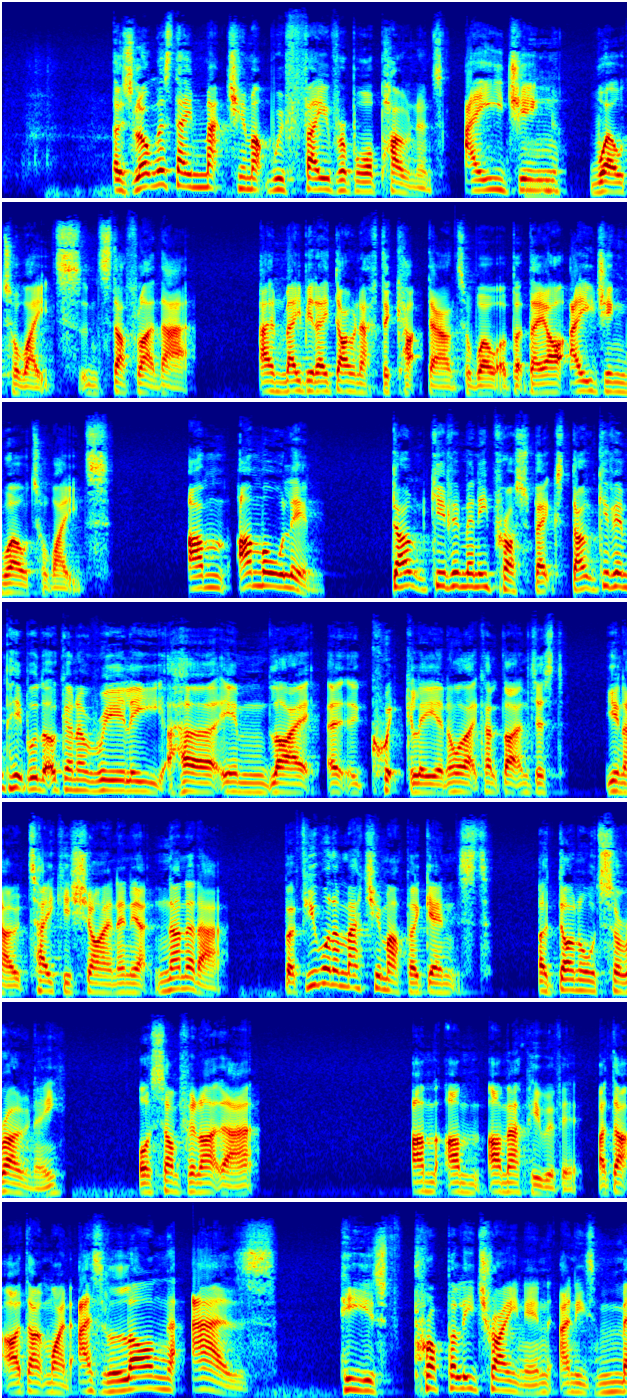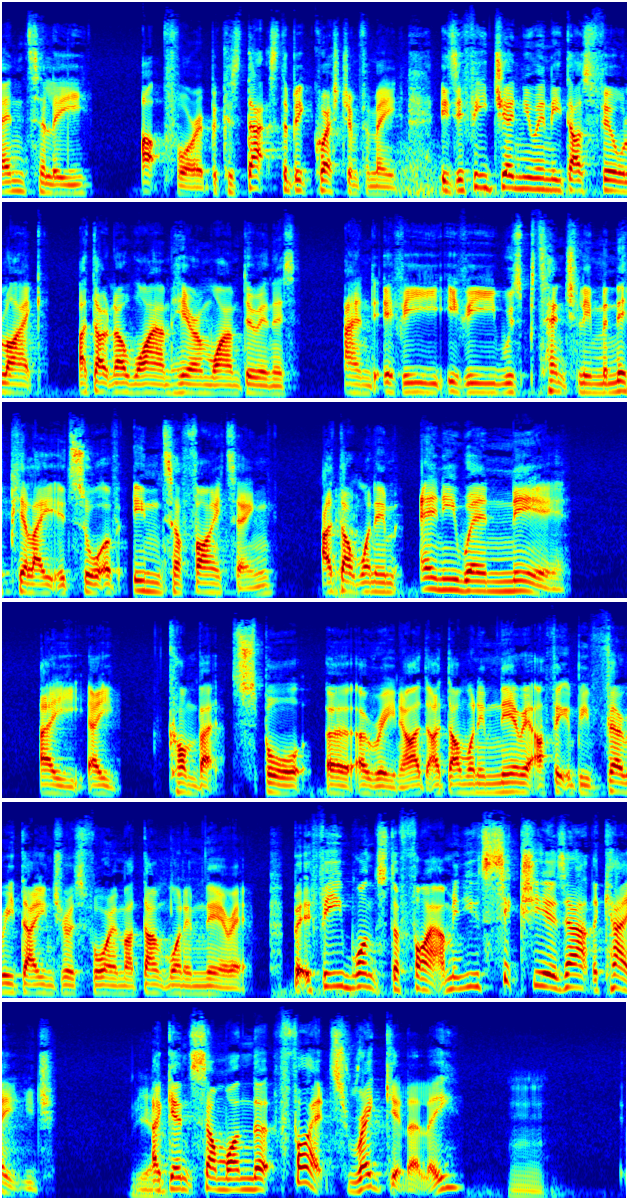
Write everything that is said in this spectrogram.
as long as they match him up with favourable opponents, aging welterweights and stuff like that, and maybe they don't have to cut down to welter, but they are aging welterweights, I'm I'm all in. Don't give him any prospects. Don't give him people that are going to really hurt him like uh, quickly and all that kind of like, and just you know take his shine. Any none of that. But if you want to match him up against a Donald Cerrone or something like that, I'm I'm I'm happy with it. I don't I don't mind as long as he is properly training and he's mentally up for it because that's the big question for me is if he genuinely does feel like I don't know why I'm here and why I'm doing this and if he if he was potentially manipulated sort of into fighting I don't want him anywhere near a a combat sport uh, arena. I, I don't want him near it. I think it'd be very dangerous for him. I don't want him near it. But if he wants to fight I mean you 6 years out the cage Yeah. against someone that fights regularly.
